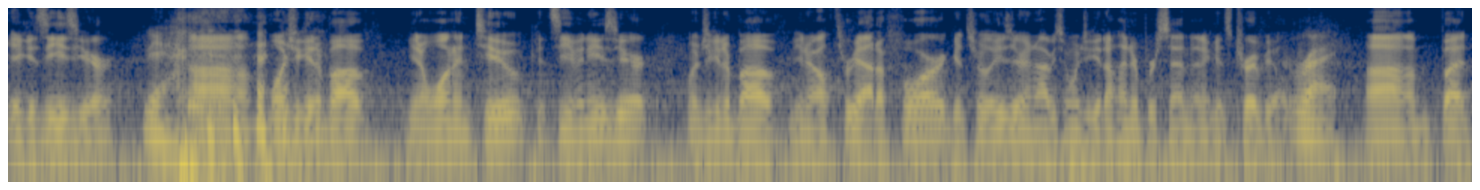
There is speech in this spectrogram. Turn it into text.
it gets easier. Yeah. um, once you get above you know one and two, it gets even easier. Once you get above you know three out of four, it gets really easier. And obviously, once you get 100 percent, then it gets trivial. Right. Um, but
